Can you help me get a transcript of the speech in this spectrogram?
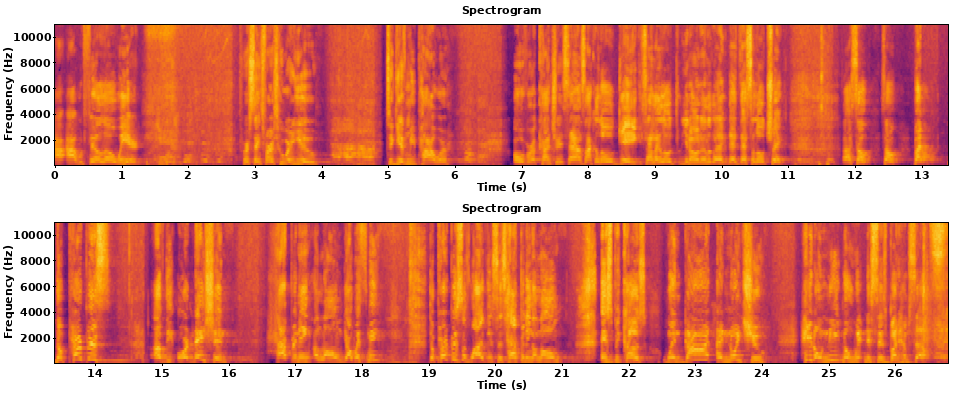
I, I would feel a little weird. First things first, who are you to give me power over a country? It sounds like a little gig. It sounds like a little, you know, like that, that's a little trick. Uh, so, so, but the purpose of the ordination happening alone, y'all with me? The purpose of why this is happening alone is because when God anoints you, he don't need no witnesses but himself.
